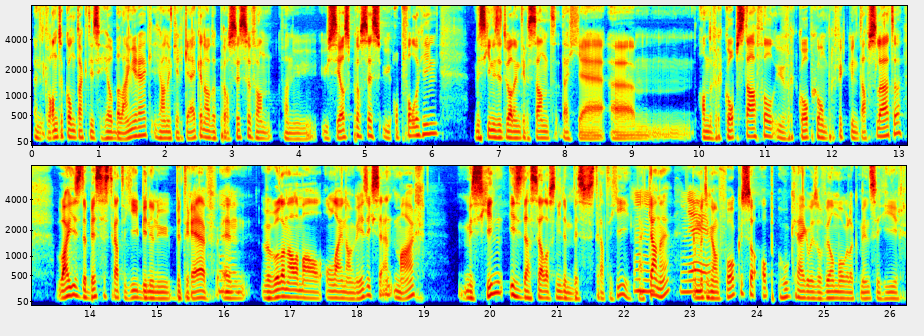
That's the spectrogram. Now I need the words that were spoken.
een klantencontact is heel belangrijk. Ga een keer kijken naar de processen van, van uw, uw salesproces, uw opvolging. Misschien is het wel interessant dat jij ehm, aan de verkoopstafel je verkoop gewoon perfect kunt afsluiten. Wat is de beste strategie binnen uw bedrijf? En we willen allemaal online aanwezig zijn, maar misschien is dat zelfs niet de beste strategie. Dat kan, hè? we moeten gaan focussen op hoe krijgen we zoveel mogelijk mensen hier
